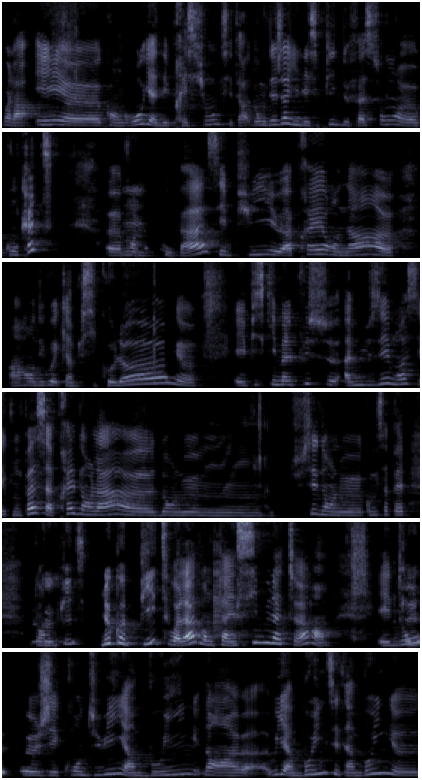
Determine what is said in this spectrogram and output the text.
Voilà et qu'en gros, il y a des pressions et cetera. Donc déjà, il explique de façon, concrète, heu, quand Mmh. il passe et puis, après on a, un rendez-vous avec un psychologue, et puis ce qui m'a le plus, heu, amusée moi, c'est qu'on passe après dans la, dans le, mmh, tu sais, dans le comment ça s'appelle? Le cockpit? le cockpit, voilà, donc tu as un simulateur et donc heu, j'ai conduit un Boeing non, heu, oui, un Boeing, c'était un Boeing, heu,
